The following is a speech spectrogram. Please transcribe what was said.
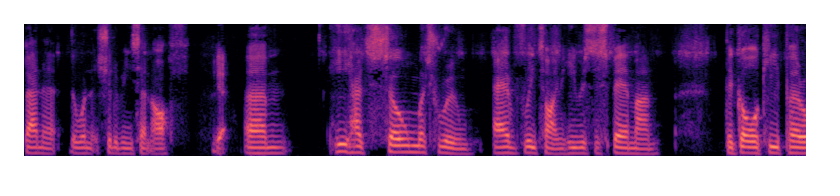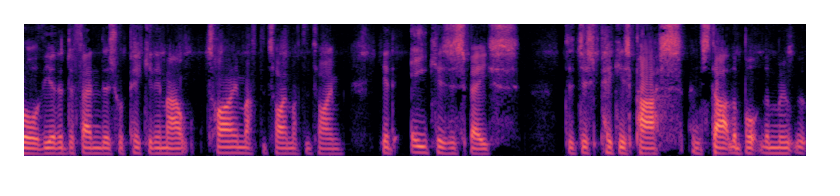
Bennett, the one that should have been sent off. Yeah. Um, he had so much room every time. He was the spare man the goalkeeper or the other defenders were picking him out time after time after time. He had acres of space to just pick his pass and start the the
